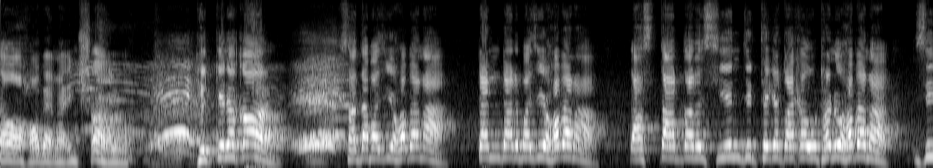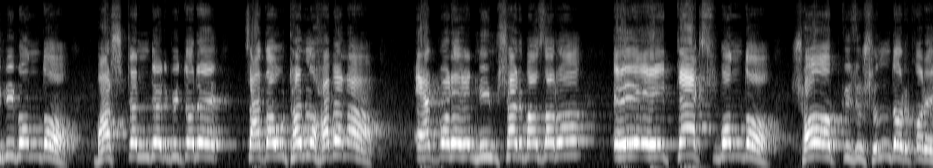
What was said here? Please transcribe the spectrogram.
দেওয়া হবে না, ইনশাআল্লাহ। ঠিক কন সাদাবাজি হবে না, টেন্ডারবাজি হবে না, রাস্তার দ্বারা সিএনজির থেকে টাকা উঠানো হবে না, জিবি বন্ধ, বাস স্ট্যান্ডের ভিতরে চাঁদা উঠানো হবে না। এরপরে নিমসার বাজারও এই এই ট্যাক্স বন্ধ, সব কিছু সুন্দর করে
